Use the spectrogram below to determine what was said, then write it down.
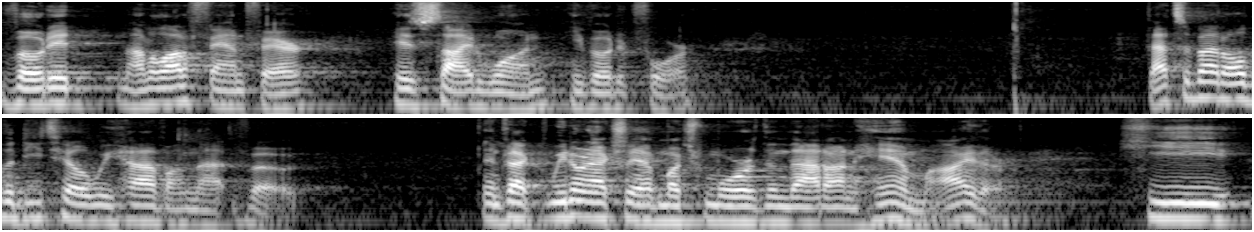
voted, not a lot of fanfare. His side won, he voted for. That's about all the detail we have on that vote. In fact, we don't actually have much more than that on him either. He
